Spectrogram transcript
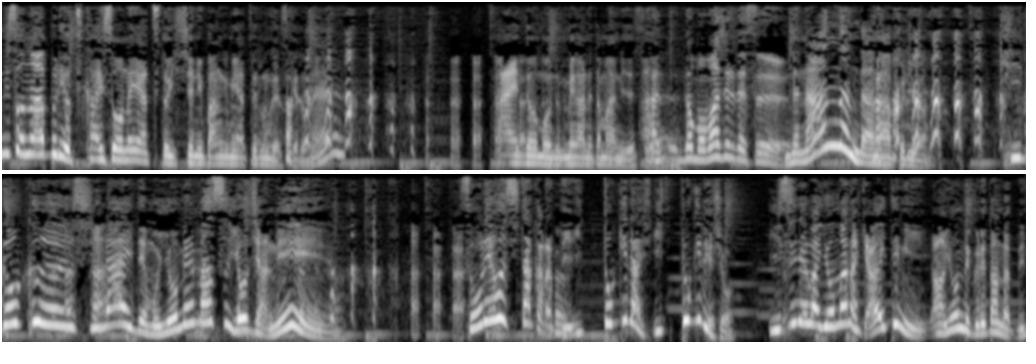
で、そのアプリを使いそうなやつと一緒に番組やってるんですけどね。はい、どうも、メガネたまわりです。あ、どうも、マジルです。で、何なんだ、あのアプリは。既読しないでも読めますよ、じゃねえよ。それをしたからって、一時だし、一時でしょ。いずれは読まなきゃ相手に、あ、読んでくれたんだって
